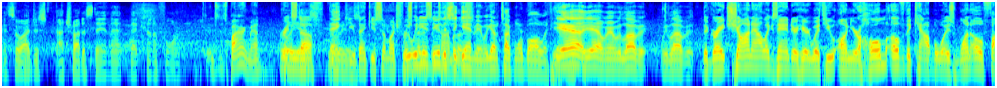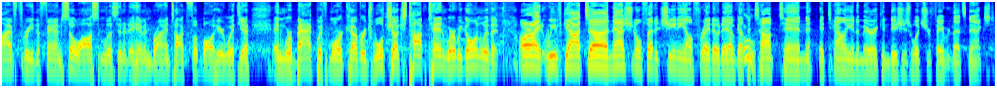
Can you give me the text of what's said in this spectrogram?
and so I just I try to stay in that, that kind of form. It's inspiring, man. Great Really is. stuff. Really Thank you. is. Thank you so much for We, we need to some do this again, us. man. We got to talk more ball with you. Yeah, yeah, man, we love it. We love it. The great Shaun Alexander here with you on your home of the Cowboys, 1053 The Fan. So awesome listening to him and Brian talk football here with you. And we're back with more coverage. Woolchuck's top 10. Where are we going with it? All right, we've got uh, National Fettuccine Alfredo Day. I've got Ooh. the top 10 Italian American dishes. What's your favorite? That's next.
